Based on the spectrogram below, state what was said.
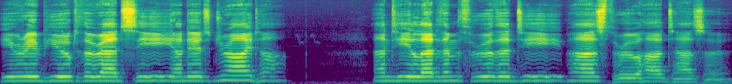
He rebuked the Red Sea, and it dried up, and he led them through the deep as through a desert.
